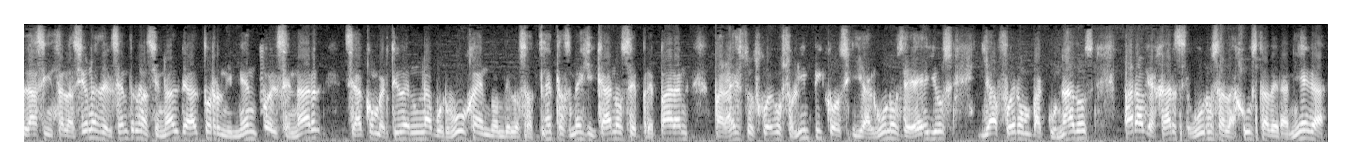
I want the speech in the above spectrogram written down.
las instalaciones del Centro Nacional de Alto Rendimiento, el CENAR, se ha convertido en una burbuja en donde los atletas mexicanos se preparan para estos Juegos Olímpicos y algunos de ellos ya fueron vacunados para viajar seguros a la justa veraniega.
